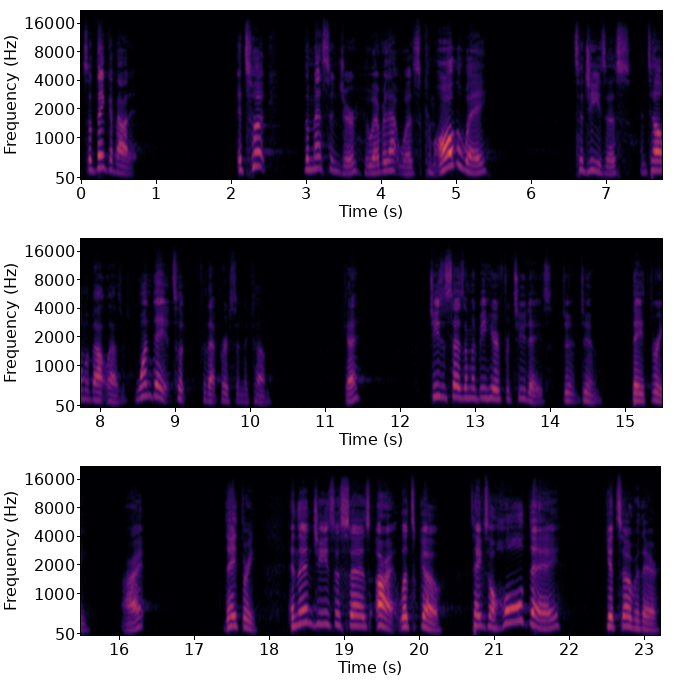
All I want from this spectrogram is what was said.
So think about it. It took the messenger, whoever that was, come all the way to Jesus and tell him about Lazarus. One day it took for that person to come. Okay? Jesus says, I'm going to be here for two days. Doom. Day three. All right? Day three. And then Jesus says, All right, let's go. Takes a whole day, gets over there.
